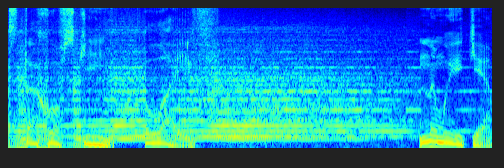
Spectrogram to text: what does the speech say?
Стаховский лайф на маяке.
